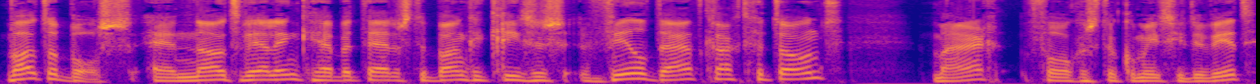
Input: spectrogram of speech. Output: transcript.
Wouter Bos en Nout Welling hebben tijdens de bankencrisis veel daadkracht getoond... Maar volgens de commissie De Wit,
